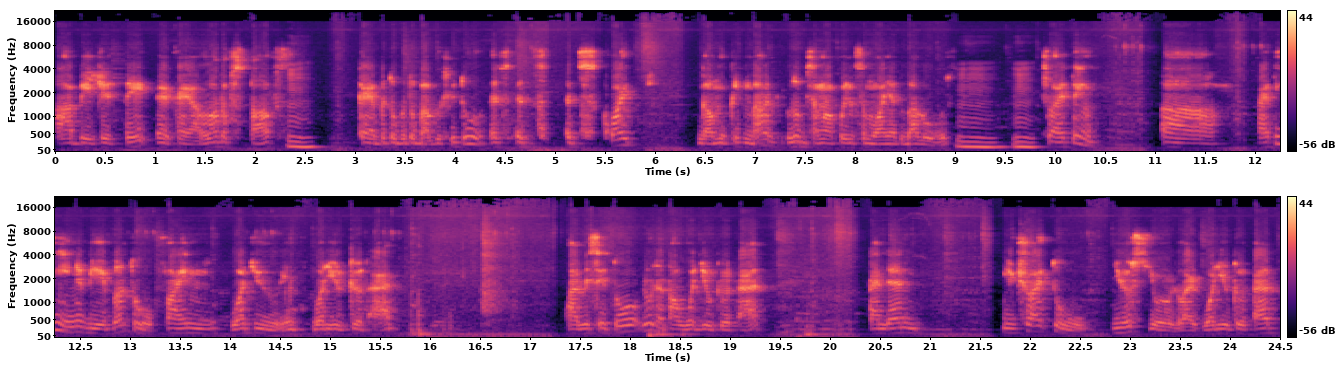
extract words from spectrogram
ABCT, eh, kayak a lot of stuff, mm, kayak betul-betul bagus itu, it's it's it's quite nggak mungkin banget lu bisa ngelakuin semuanya tuh bagus. mm, mm, So I think, uh, I think you need to be able to find what you what you're good at. Habis itu lu udah tahu what you're good at, and then you try to use your like what you're good at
